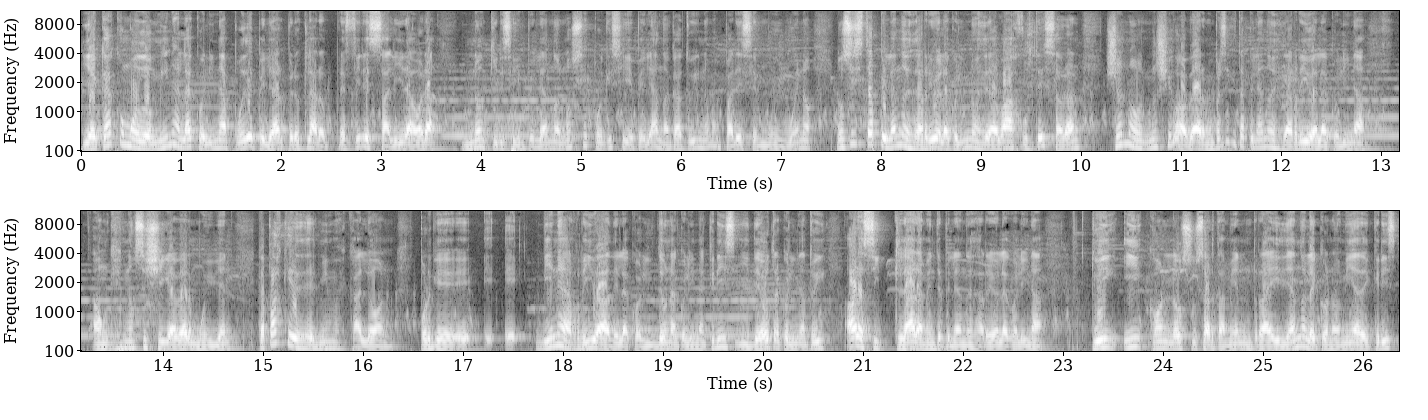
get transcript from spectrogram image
Y acá como domina la colina puede pelear, pero claro, prefiere salir ahora, no quiere seguir peleando, no sé por qué sigue peleando acá Twig, no me parece muy bueno. No sé si está peleando desde arriba de la colina o desde abajo, ustedes sabrán, yo no, no llego a ver, me parece que está peleando desde arriba de la colina aunque no se llegue a ver muy bien, capaz que desde el mismo escalón, porque eh, eh, eh, viene arriba de, de una colina Chris y de otra colina Twig, ahora sí claramente peleando desde arriba de la colina Twig y con los Usar también raideando la economía de Chris,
